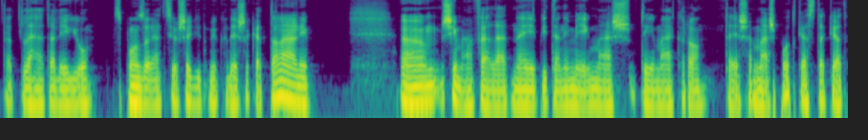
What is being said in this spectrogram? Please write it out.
tehát lehet elég jó szponzorációs együttműködéseket találni. Simán fel lehetne építeni még más témákra, teljesen más podcasteket,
